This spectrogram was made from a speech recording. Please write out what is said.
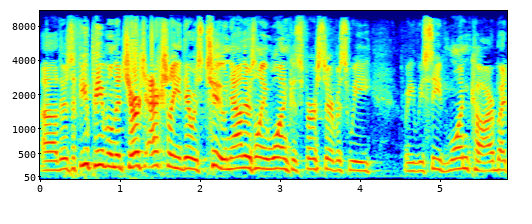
Uh, there's a few people in the church. Actually, there was two. Now there's only one because first service we we received one car. But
